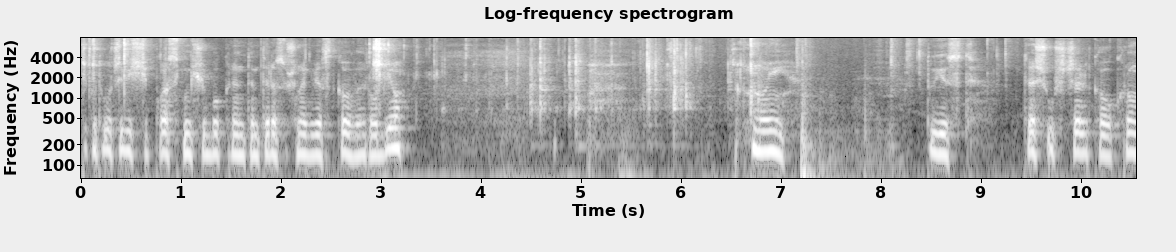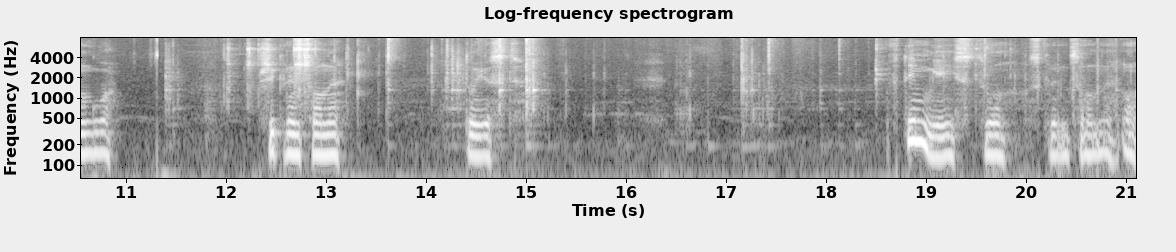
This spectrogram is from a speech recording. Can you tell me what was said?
Tylko tu oczywiście płaskim śrubokrętem teraz już na gwiazdkowe robię. No i tu jest też uszczelka okrągła przykręcone. To jest w tym miejscu skręcone o.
